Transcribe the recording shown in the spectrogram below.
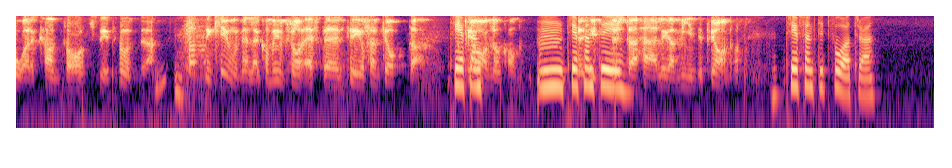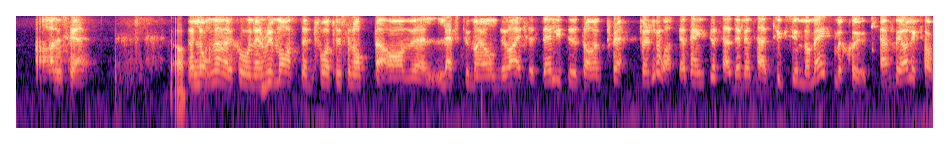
vårkant avsnitt 100. Satt ni Qn eller? Kom in från efter 3.58. 3.50 Piano kom. Mm, Det 350, yttersta härliga midi-pianot. 352 tror jag. Ja, du ser. Ja. Den långa versionen, remastered 2008 av eh, Left to my own devices. Det är lite utav en prepper-låt. Jag tänkte så här, det är så här, tycks synd om mig som är sjuk. Här får jag liksom,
